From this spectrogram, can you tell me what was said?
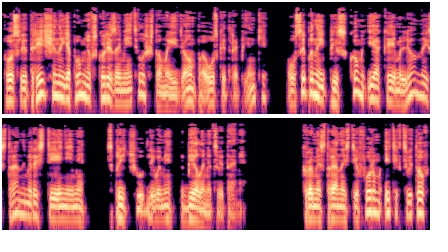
После трещины я помню вскоре заметил, что мы идем по узкой тропинке, усыпанной песком и окаймленной странными растениями с причудливыми белыми цветами. Кроме странности форм этих цветов,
